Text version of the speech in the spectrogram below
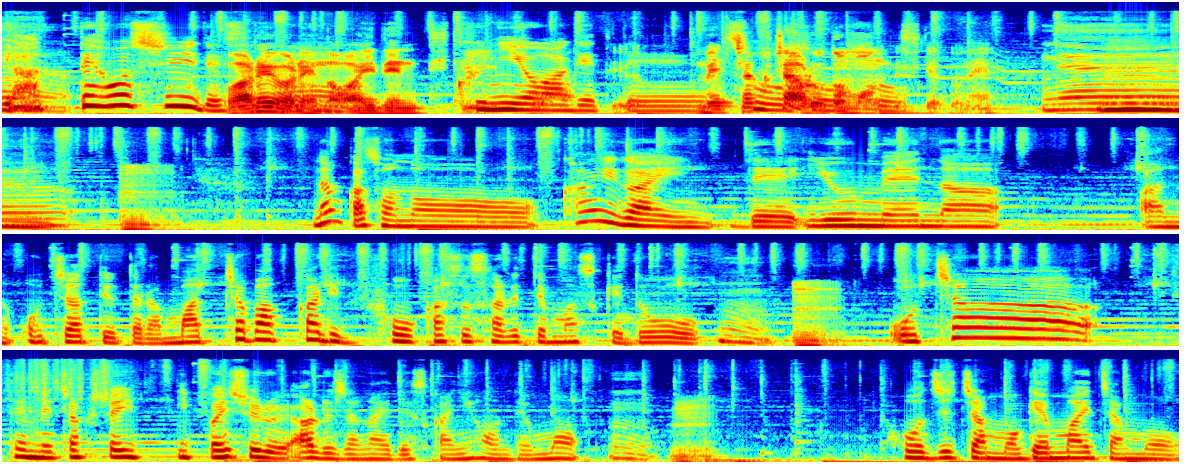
やってほしいですね。我々のアイデンティティ国を挙げて。いうめちゃくちゃあると思うんですけどね。ね。うん。なんかその海外で有名なあのお茶って言ったら抹茶ばっかりフォーカスされてますけどうん。うん。お茶ってめちゃくちゃいいっぱい種類あるじゃないですか日本でも。うん。うん。ほうじ茶も玄米茶も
